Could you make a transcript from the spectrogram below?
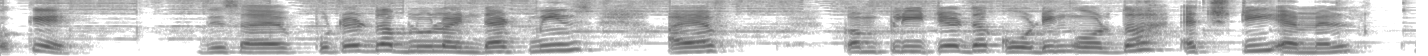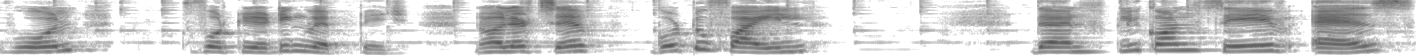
okay. This I have put the blue line. That means I have completed the coding or the HTML whole for creating web page. Now let's save. Go to file. Then click on save as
